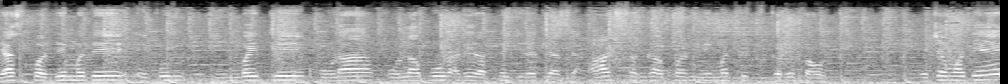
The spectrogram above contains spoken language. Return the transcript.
या स्पर्धेमध्ये एकूण मुंबईतले पुणा कोल्हापूर आणि रत्नागिरी जिल्ह्यातले असे आठ संघ आपण निमंत्रित करत आहोत. याच्यामध्ये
